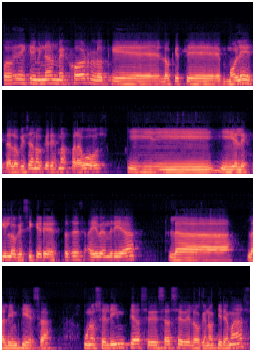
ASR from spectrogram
podés discriminar mejor lo que, lo que te molesta, lo que ya no querés más para vos y, y elegir lo que sí querés. Entonces ahí vendría la, la limpieza. Uno se limpia, se deshace de lo que no quiere más,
